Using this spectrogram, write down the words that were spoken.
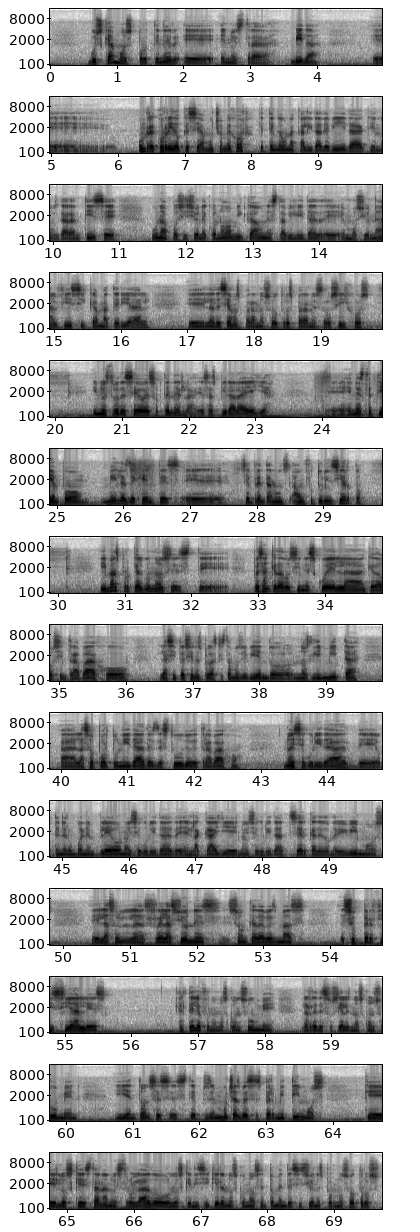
buscamos por tener eh, en nuestra vida eh, un recorrido que sea mucho mejor, que tenga una calidad de vida, que nos garantice una posición económica, una estabilidad eh, emocional, física, material. Eh, la deseamos para nosotros, para nuestros hijos, y nuestro deseo es obtenerla, es aspirar a ella. en este tiempo, miles de gentes se enfrentan a un futuro incierto, y más porque algunos este, pues han quedado sin escuela, han quedado sin trabajo, las situaciones por las que estamos viviendo nos limita a las oportunidades de estudio, de trabajo. No hay seguridad de obtener un buen empleo, no hay seguridad en la calle, no hay seguridad cerca de donde vivimos. Eh, las, las, relaciones son cada vez más eh, superficiales, el teléfono nos consume, las redes sociales nos consumen, y entonces este, pues, muchas veces permitimos que los que están a nuestro lado o los que ni siquiera nos conocen tomen decisiones por nosotros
